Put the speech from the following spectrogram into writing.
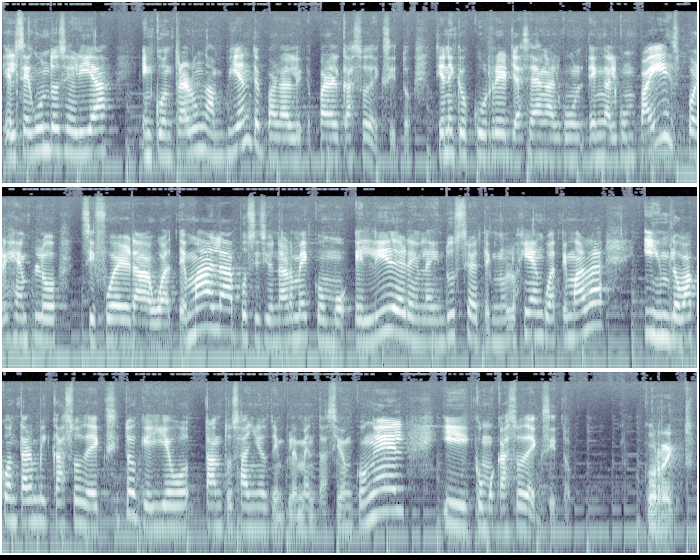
el segundo sería encontrar un ambiente para el, caso de éxito. Tiene que ocurrir ya sea en algún, en algún país, por ejemplo, si fuera Guatemala, posicionarme como el líder en la industria de tecnología en Guatemala y lo va a contar mi caso de éxito, que llevo tantos años de implementación con él y como caso de éxito. Correcto.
